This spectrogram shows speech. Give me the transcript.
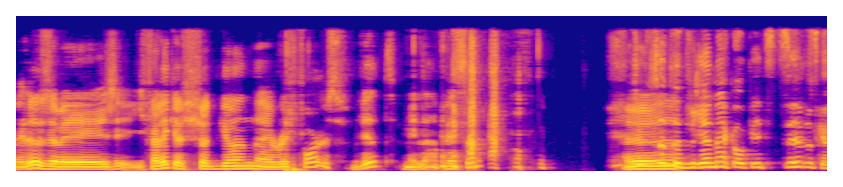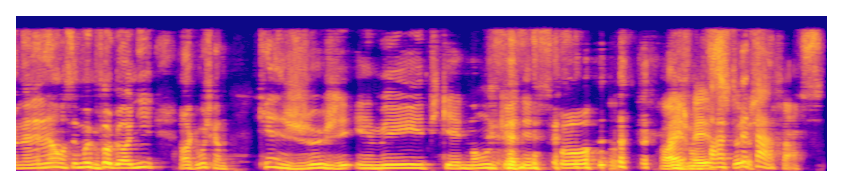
Mais là, j'avais, j'ai- il fallait que je shotgun euh, Red Force vite. Mais là, après ça, J'aime ça euh, d'être vraiment compétitif, parce que non, non, non, c'est moi qui va gagner. Alors que moi, je suis comme, quel jeu j'ai aimé, puis quel monde connaisse pas. ouais, je vais mais je, péter à la face.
